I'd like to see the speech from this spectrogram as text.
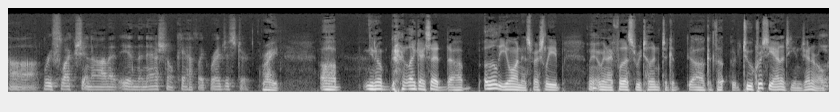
uh, reflection on it in the National Catholic Register. Right. Uh, you know, like I said, uh, early on, especially when, when, I first returned to uh, to Christianity in general,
